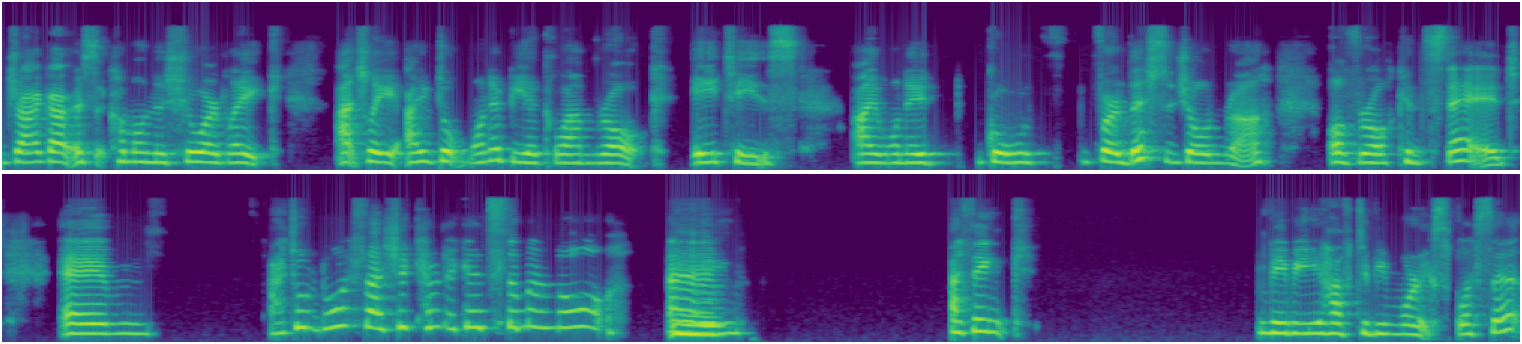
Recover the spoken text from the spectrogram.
drag artists that come on the show are like, actually, I don't want to be a glam rock 80s. I want to go for this genre of rock instead. Um, I don't know if that should count against them or not. Mhm. Um, I think maybe you have to be more explicit.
